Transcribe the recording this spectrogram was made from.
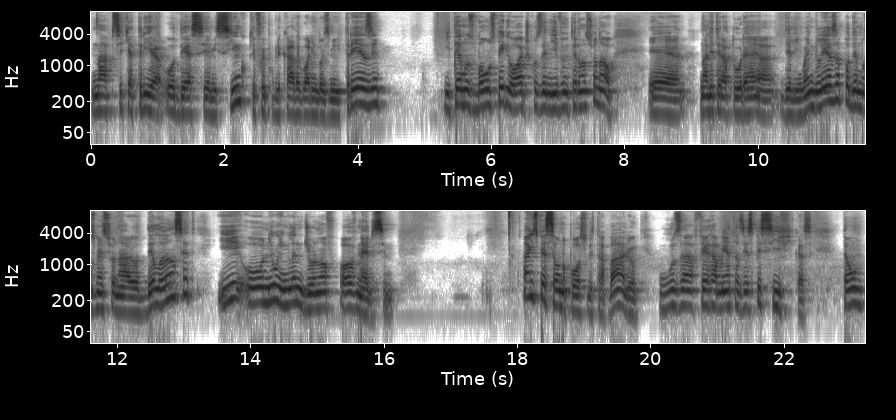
na psiquiatria o DSM-5, que foi publicado agora em 2013, e temos bons periódicos de nível internacional. É, na literatura de língua inglesa, podemos mencionar o The Lancet e o New England Journal of Medicine. A inspeção no posto de trabalho usa ferramentas específicas. Então,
